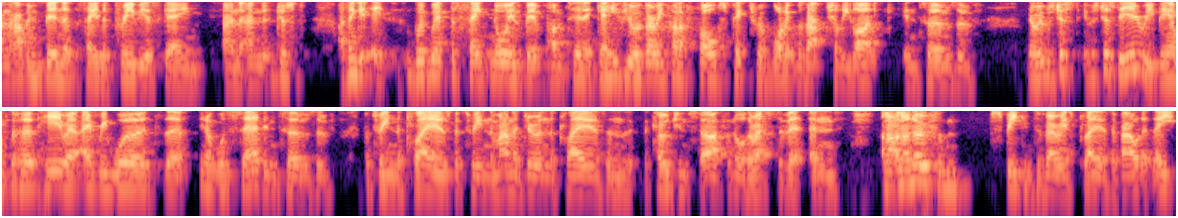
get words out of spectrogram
And having been at say the previous game and and just I think it, it, with, with the fake noise being pumped in, it gave you a very kind of false picture of what it was actually like in terms of, you know, it was just it was just eerie being able to hear every word that you know was said in terms of between the players, between the manager and the players, and the, the coaching staff and all the rest of it. And and I, and I know from speaking to various players about it, they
